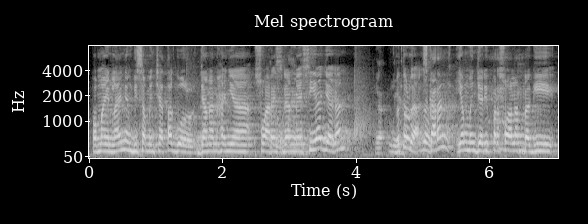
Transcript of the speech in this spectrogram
pemain lain yang bisa mencetak gol. Jangan hanya Suarez dan Messi aja kan? Ya. Betul nggak? Sekarang yang menjadi persoalan bagi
